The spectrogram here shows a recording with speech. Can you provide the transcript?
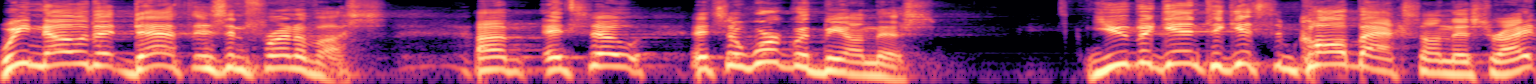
We know that death is in front of us. Um, and so, and so work with me on this. You begin to get some callbacks on this, right?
